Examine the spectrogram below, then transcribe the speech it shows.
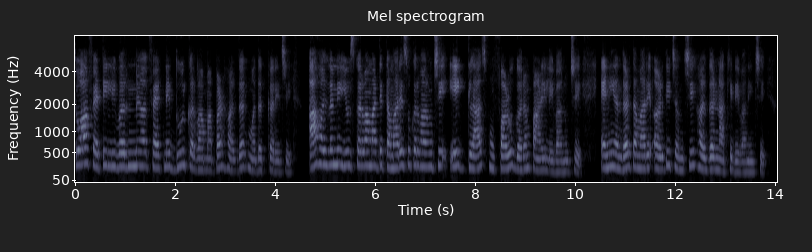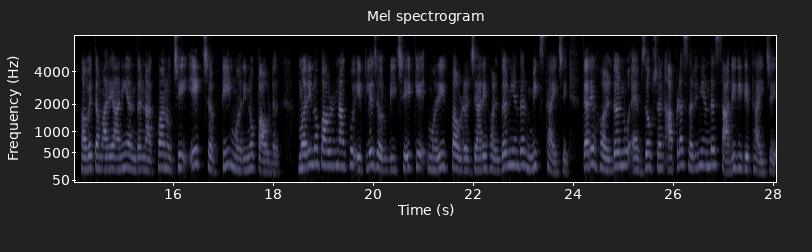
તો આ ફેટી લીવરના ફેટને દૂર કરવામાં પણ હળદર મદદ કરે છે. આ હળદરને યુઝ કરવા માટે તમારે શું કરવાનું છે? એક ગ્લાસ હુંફાળું ગરમ પાણી લેવાનું છે. એની અંદર તમારે અડધી ચમચી હળદર નાખી દેવાની છે. હવે તમારે આની અંદર નાખવાનો છે એક ચપટી મરીનો પાવડર. મરીનો પાવડર નાખવો એટલે જરૂરી છે કે મરી પાવડર જ્યારે હળદરની અંદર મિક્સ થાય છે, ત્યારે હળદરનું એબ્ઝોર્પ્શન આપણા શરીરની અંદર સારી રીતે થાય છે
